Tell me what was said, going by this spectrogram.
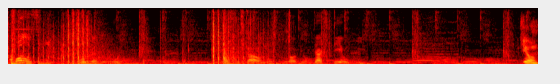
А вон он сидит. Боже, я тупой. Я спинга, он меня спинга убил. Дядь, убей его, плиз. Где он?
